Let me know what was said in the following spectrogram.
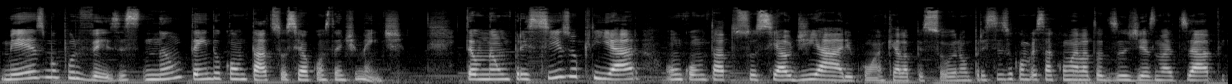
mesmo por vezes não tendo contato social constantemente. Então, não preciso criar um contato social diário com aquela pessoa, eu não preciso conversar com ela todos os dias no WhatsApp,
